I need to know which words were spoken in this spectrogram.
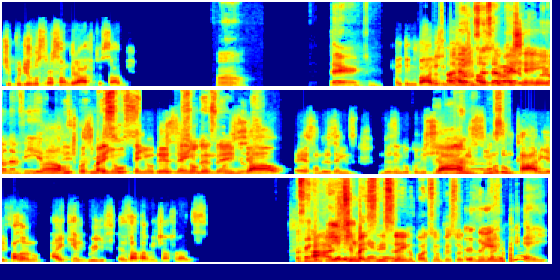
Tipo de ilustração gráfica, sabe? Ah. Certo. Aí tem várias Ah, não, imagens. você sabe Eu que era achei- o coronavírus. Não, E- tipo assim, mas tem o, tem o desenho são do desenhos? policial. É, são desenhos. Um desenho do policial Ah, em cima nossa. de um cara e ele falando I can breathe, exatamente a frase. Nossa, Ah, arrepiei gente, mas aqui isso daí não pode ser uma pessoa que. Eu arrepiei.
